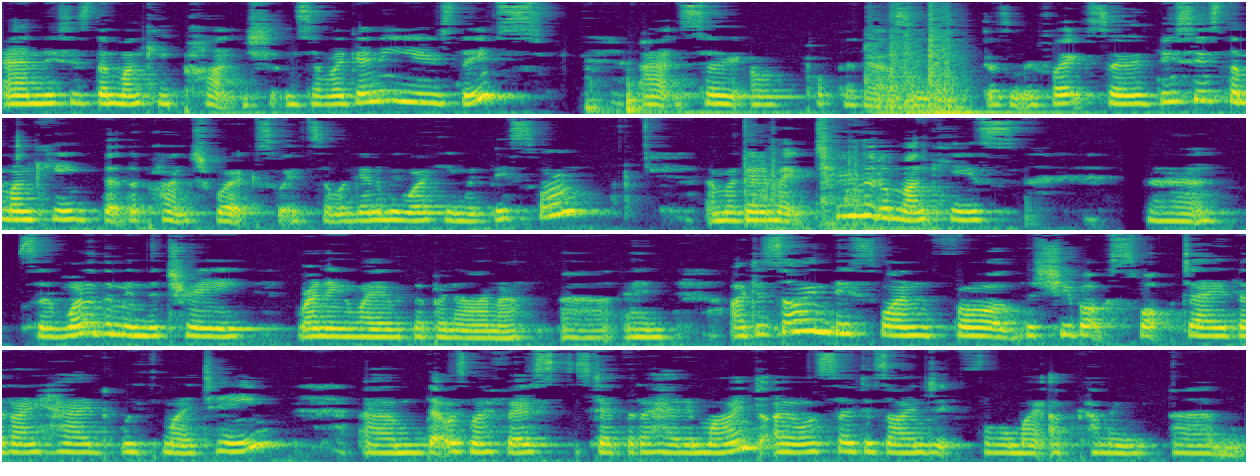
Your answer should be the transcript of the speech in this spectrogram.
And this is the monkey punch. And so we're going to use this uh, so I'll pop that out so it doesn't reflect. So this is the monkey that the punch works with. So we're going to be working with this one and we're going to make two little monkeys. Uh, so one of them in the tree running away with a banana. Uh, and I designed this one for the shoebox swap day that I had with my team. Um, that was my first step that I had in mind. I also designed it for my upcoming um,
